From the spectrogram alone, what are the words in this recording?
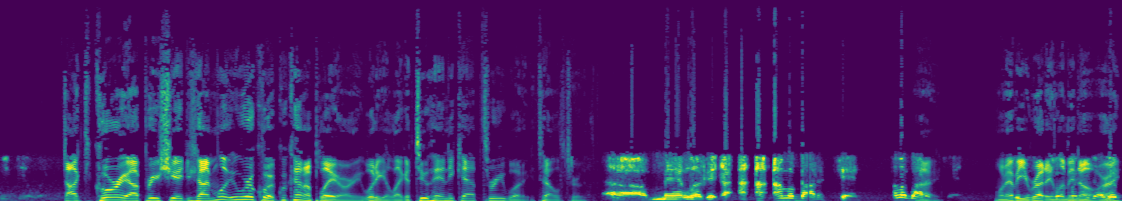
we deal with. Dr. Corey, I appreciate your time. real quick, what kind of player are you? What are you like a two handicap three? What are you? Tell the truth. Uh, man, look, I, I, I'm about a ten. I'm about right. a ten. Whenever you're ready, let me know. All right.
